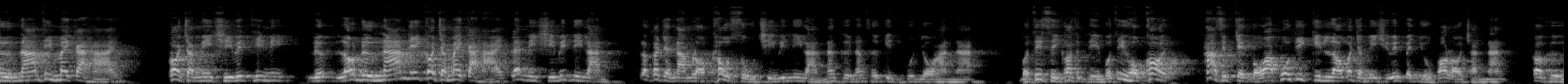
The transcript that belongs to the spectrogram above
ดื่มน้ำที่ไม่กระหาย ก็จะมีชีวิตที่นี้เราดื่มน้ำนี้ก็จะไม่กระหาย และมีชีวิตนิรันดร์แล้วก็จะนำเราเข้าสู่ชีวิตนิรันดร์นั่นคือหนังสือกิตติคุณโยฮันนะ บทที่4ข้อ14 บทที่ 6 ข้อ 57 บอกว่าผู้ที่กินเราก็จะมีชีวิตเป็นอยู่เพราะเราฉันนั้น ก็คือ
